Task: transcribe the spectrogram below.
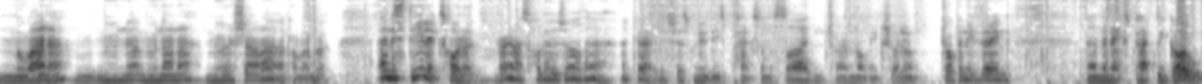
Muana, Muna, Munana, Murashana, I can't remember. And a Steelix holo. Very nice holo as well there. Okay, let's just move these packs on the side and try and not make sure I don't drop anything. And the next pack we go.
